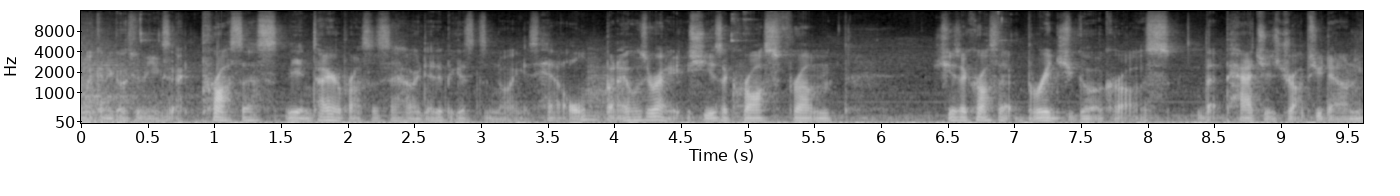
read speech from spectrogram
I'm not going to go through the exact process, the entire process of how I did it because it's annoying as hell, but I was right. She is across from, she's across that bridge you go across, that Patches drops you down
